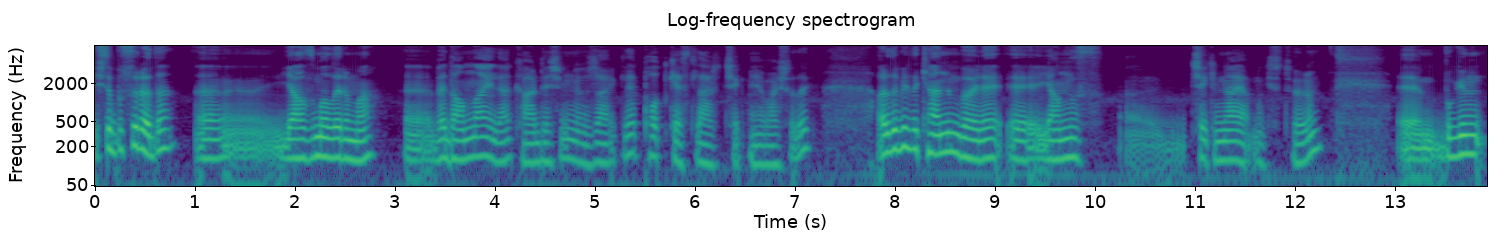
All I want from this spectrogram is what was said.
İşte bu sırada e, yazmalarıma e, ve Damla'yla kardeşimle özellikle podcastler çekmeye başladık. Arada bir de kendim böyle yalnız çekimler yapmak istiyorum. bugün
